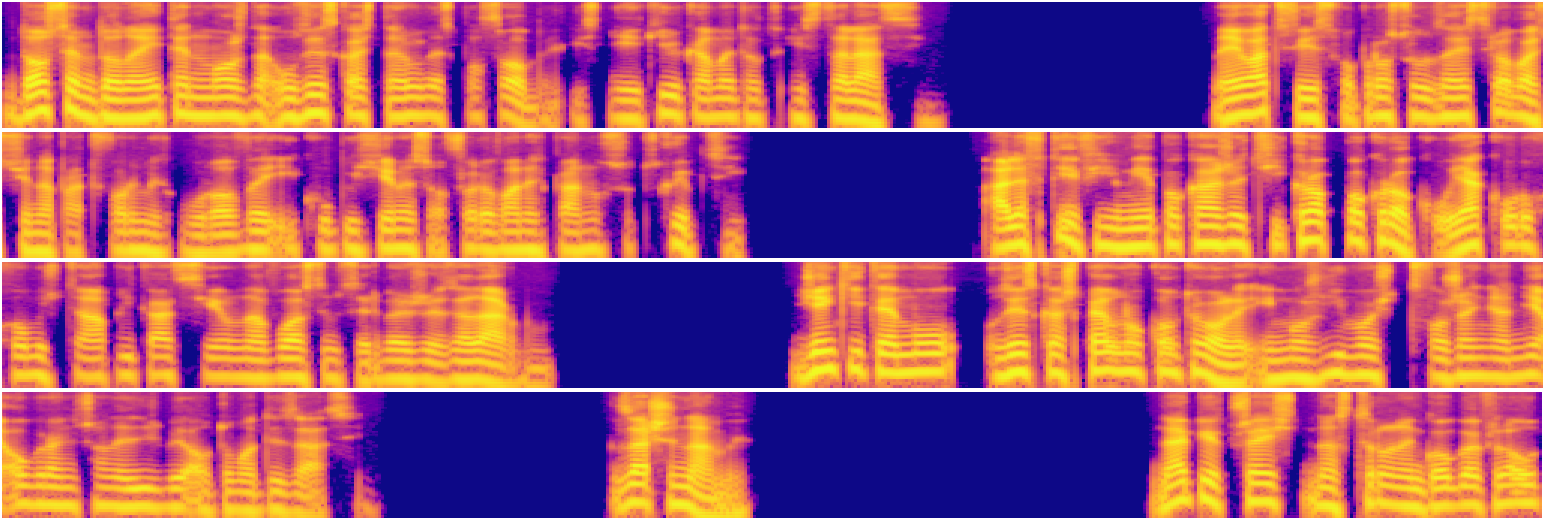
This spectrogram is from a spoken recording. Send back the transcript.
Dostęp do Nathan można uzyskać na różne sposoby. Istnieje kilka metod instalacji. Najłatwiej jest po prostu zarejestrować się na platformie chmurowej i kupić jeden z oferowanych planów subskrypcji. Ale w tym filmie pokażę Ci krok po kroku, jak uruchomić tę aplikację na własnym serwerze za darmo. Dzięki temu uzyskasz pełną kontrolę i możliwość tworzenia nieograniczonej liczby automatyzacji. Zaczynamy. Najpierw przejść na stronę Google Cloud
